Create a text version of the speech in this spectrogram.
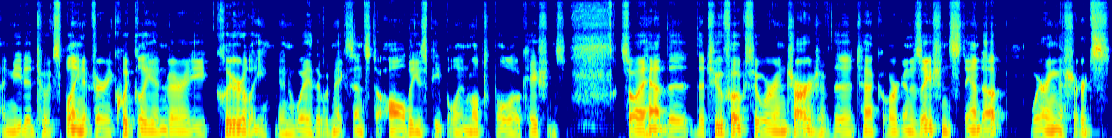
I needed to explain it very quickly and very clearly in a way that would make sense to all these people in multiple locations. So I had the the two folks who were in charge of the tech organization stand up wearing the shirts.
